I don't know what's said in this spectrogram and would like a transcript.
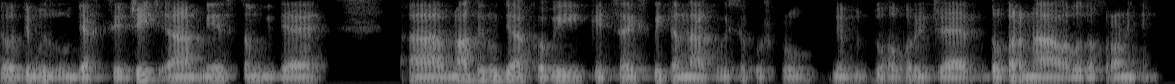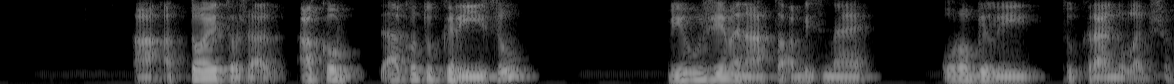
kde budú ľudia chcieť žiť a miestom, kde mladí ľudia ako vy, keď sa ich spýtam na akú vysokú školu, nebudú hovoriť, že do Brna alebo do Chroningen. A, a to je to, že ako, ako tú krízu využijeme na to, aby sme urobili tú krajinu lepšou.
